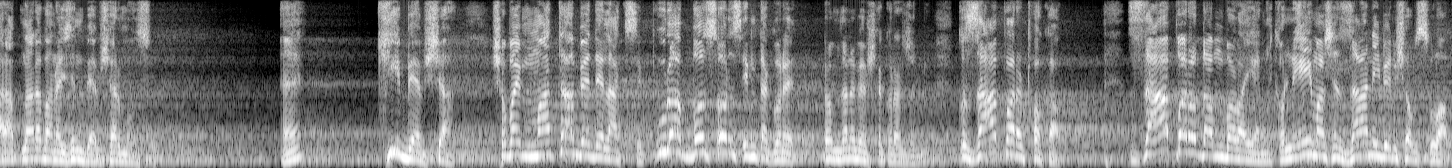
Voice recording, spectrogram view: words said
আর আপনারা বানাইছেন ব্যবসার মৌসুম। হ্যাঁ? কি ব্যবসা? সবাই মাথা বেঁধে লাগছে, পুরা বছর চিন্তা করে রমজানের ব্যবসা করার জন্য। যা পারো ঠকাও। যা পারো দাম বাড়াইয়া না, কারণ এই মাসে যা নিবেন সব সোয়াব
